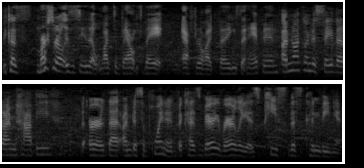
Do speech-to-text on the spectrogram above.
because Murfreesboro is a city that would like to bounce back after like things that happen. I'm not going to say that I'm happy or that I'm disappointed because very rarely is peace this convenient.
